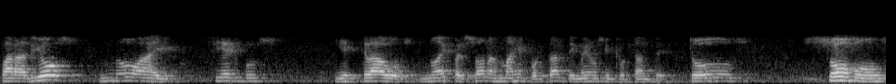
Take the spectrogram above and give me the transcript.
Para Dios no hay siervos y esclavos, no hay personas más importantes y menos importantes. Todos somos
